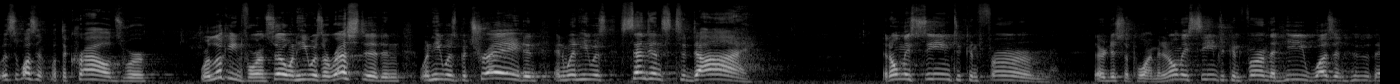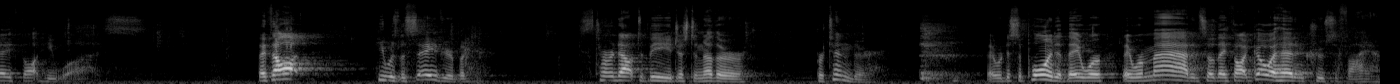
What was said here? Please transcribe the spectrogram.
this wasn't what the crowds were were looking for. And so when he was arrested and when he was betrayed and, and when he was sentenced to die, it only seemed to confirm their disappointment. It only seemed to confirm that he wasn't who they thought he was. They thought he was the Savior, but he's turned out to be just another pretender. They were disappointed. They were, they were mad, and so they thought, go ahead and crucify him.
